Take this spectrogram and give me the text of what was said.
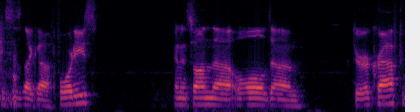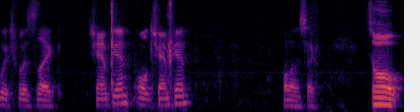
This is like a 40s, and it's on the old um, Duracraft, which was like champion, old champion. Hold on a second. So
